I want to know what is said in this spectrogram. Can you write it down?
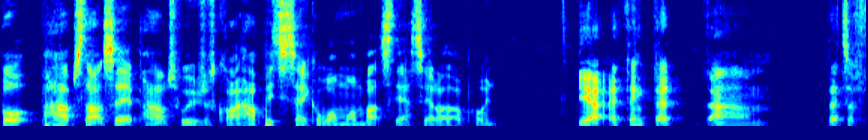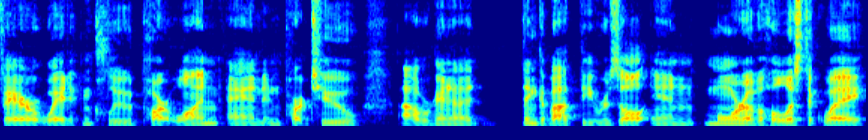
But perhaps that's it. Perhaps we were just quite happy to take a one-one back to the Etihad at that point. Yeah, I think that um, that's a fair way to conclude part one. And in part two, uh, we're to think about the result in more of a holistic way,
